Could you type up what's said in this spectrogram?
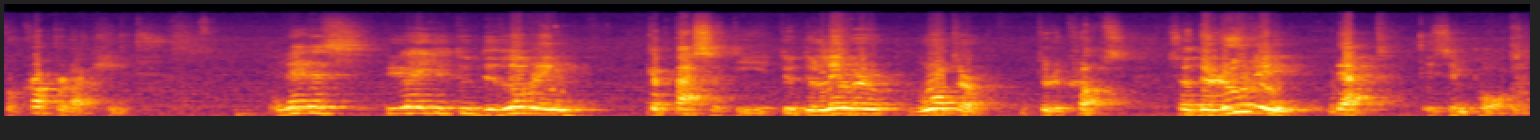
for crop production. And that is related to delivering capacity, to deliver water to the crops. So the rooting depth is important.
